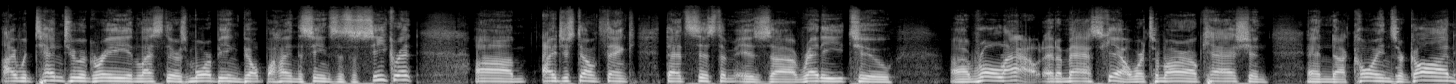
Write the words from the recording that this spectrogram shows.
I would tend to agree unless there's more being built behind the scenes as a secret. Um, I just don't think that system is uh, ready to uh, roll out at a mass scale where tomorrow cash and and uh, coins are gone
